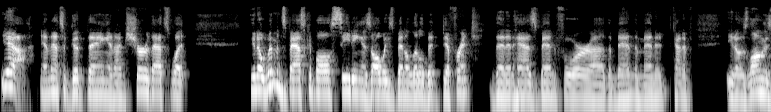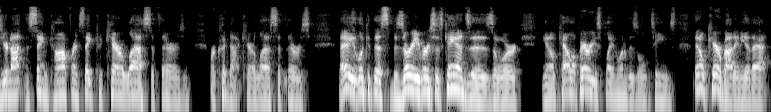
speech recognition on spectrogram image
Yeah, and that's a good thing. And I'm sure that's what, you know, women's basketball seating has always been a little bit different than it has been for uh, the men. The men, it kind of, you know, as long as you're not in the same conference, they could care less if there's, or could not care less if there's hey, look at this Missouri versus Kansas, or, you know, Calipari's playing one of his old teams. They don't care about any of that.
